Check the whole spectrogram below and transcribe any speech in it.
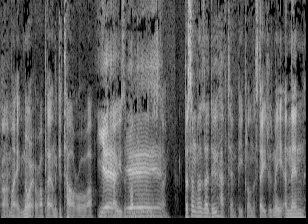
oh, I might ignore it, or I'll play it on the guitar, or I'll, Yeah, I'll use the yeah, pump yeah, organ this time. But sometimes I do have 10 people on the stage with me, and then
